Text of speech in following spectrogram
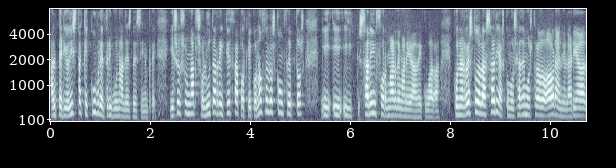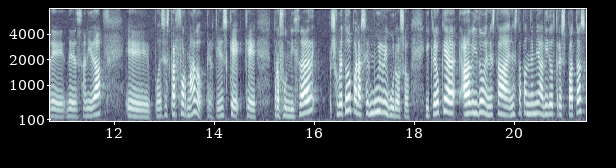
al periodista que cubre tribunales de siempre. Y eso es una absoluta riqueza porque conoce los conceptos y, sabe informar de manera adecuada. Con el resto de las áreas, como se ha demostrado ahora en el área de, sanidad, eh, puedes estar formado, pero tienes que, que profundizar sobre todo para ser muy riguroso. Y creo que ha, habido en esta, en esta pandemia ha habido tres patas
